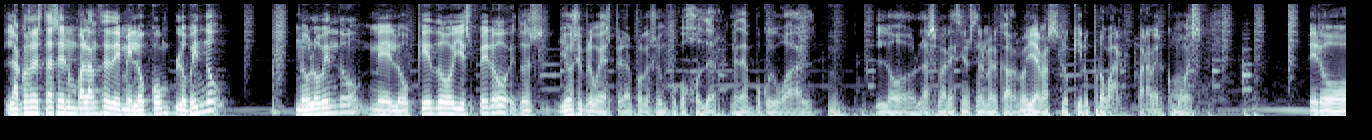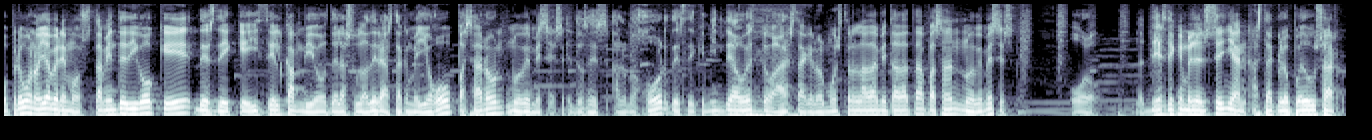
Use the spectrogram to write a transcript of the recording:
la cosa está en un balance de me lo, lo vendo, no lo vendo, me lo quedo y espero. Entonces, yo siempre voy a esperar porque soy un poco holder, me da un poco igual Mm. lo- las variaciones del mercado, ¿no? Y además lo quiero probar para ver cómo es. Pero, pero bueno, ya veremos. También te digo que desde que hice el cambio de la sudadera hasta que me llegó, pasaron nueve meses. Entonces, a lo mejor desde que me he minteado esto hasta que nos muestran la metadata, pasan nueve meses. O desde que me lo enseñan hasta que lo puedo usar.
